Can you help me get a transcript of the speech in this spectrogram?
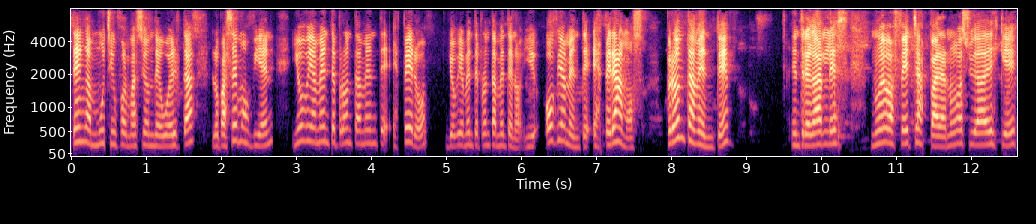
tengan mucha información de vuelta, lo pasemos bien y obviamente prontamente, espero, y obviamente prontamente no. Y obviamente esperamos prontamente entregarles nuevas fechas para nuevas ciudades que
